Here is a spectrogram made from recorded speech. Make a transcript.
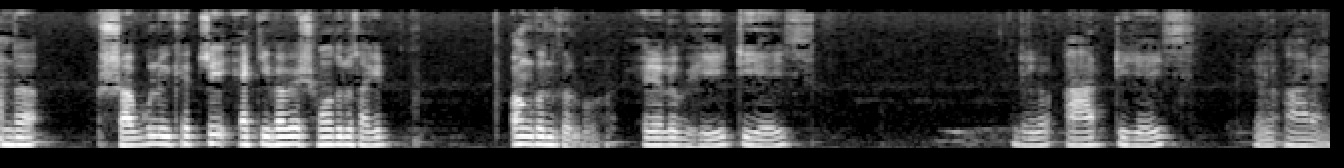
আমরা সবগুলোই ক্ষেত্রে একইভাবে সমতুল্য সার্কিট অঙ্কন করব। এটা হলো ভি ভিটিএস এটা হলো আর টিএস এটা আর এল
